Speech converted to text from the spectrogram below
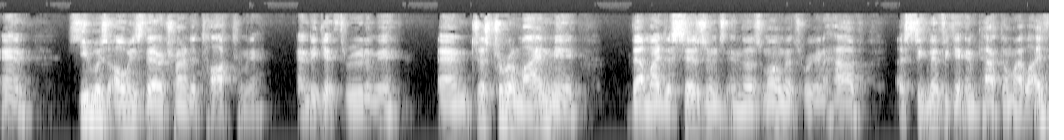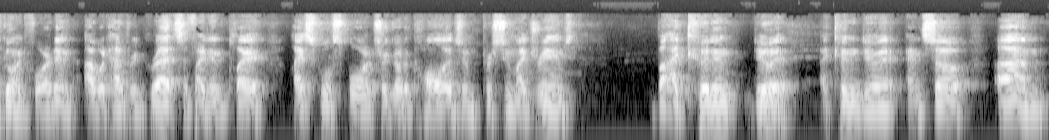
And he was always there trying to talk to me and to get through to me and just to remind me that my decisions in those moments were going to have a significant impact on my life going forward. And I would have regrets if I didn't play high school sports or go to college and pursue my dreams. But I couldn't do it. I couldn't do it. And so, um,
